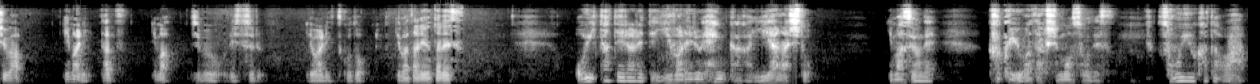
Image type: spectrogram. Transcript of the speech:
ちは。今に立つ。今、自分を律する。岩律こと岩田亮太です。追い立てられて言われる変化が嫌な人、いますよね。かくいう私もそうです。そういう方は、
